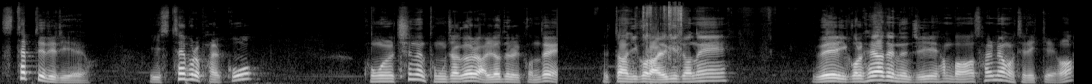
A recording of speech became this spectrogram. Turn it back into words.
스텝 드릴이에요. 이 스텝을 밟고 공을 치는 동작을 알려드릴 건데 일단 이걸 알기 전에 왜 이걸 해야 되는지 한번 설명을 드릴게요.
